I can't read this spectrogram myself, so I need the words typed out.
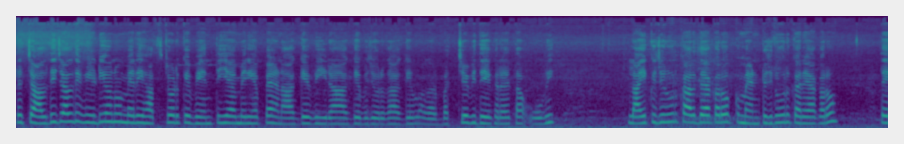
ਤੇ ਚਲਦੀ ਚਲਦੀ ਵੀਡੀਓ ਨੂੰ ਮੇਰੀ ਹੱਥ ਜੋੜ ਕੇ ਬੇਨਤੀ ਹੈ, ਮੇਰੀਆਂ ਭੈਣਾਂ ਅੱਗੇ, ਵੀਰਾਂ ਅੱਗੇ, ਬਜ਼ੁਰਗਾਂ ਅੱਗੇ, ਅਗਰ ਬੱਚੇ ਵੀ ਦੇਖ ਰਹੇ ਤਾਂ ਉਹ ਵੀ ਲਾਈਕ ਜ਼ਰੂਰ ਕਰ ਦਿਆ ਕਰੋ ਕਮੈਂਟ ਜ਼ਰੂਰ ਕਰਿਆ ਕਰੋ। ਤੇ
